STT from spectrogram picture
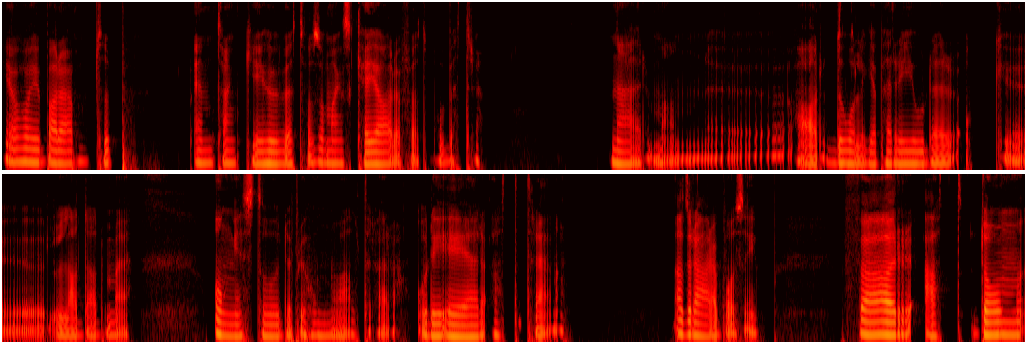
Jag har ju bara typ en tanke i huvudet vad som man ska göra för att må bättre. När man eh, har dåliga perioder och eh, laddad med ångest och depression och allt det där. Och det är att träna. Att röra på sig. För att de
